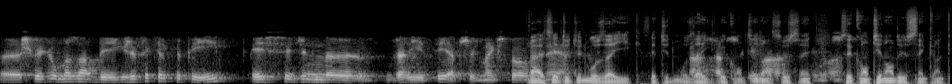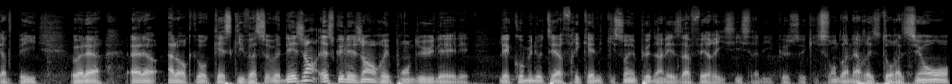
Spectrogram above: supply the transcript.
Euh, je suis allé au Mozambique. J'ai fait quelques pays. Et c'est d'une euh, variété absolument extraordinaire. Ah, c'est toute une mosaïque. C'est une mosaïque, ah, le continent, ce, continent de 54 pays. Voilà. Alors, alors qu'est-ce qui va se. Les gens, est-ce que les gens ont répondu, les, les, communautés africaines qui sont un peu dans les affaires ici, c'est-à-dire que ceux qui sont dans la restauration,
